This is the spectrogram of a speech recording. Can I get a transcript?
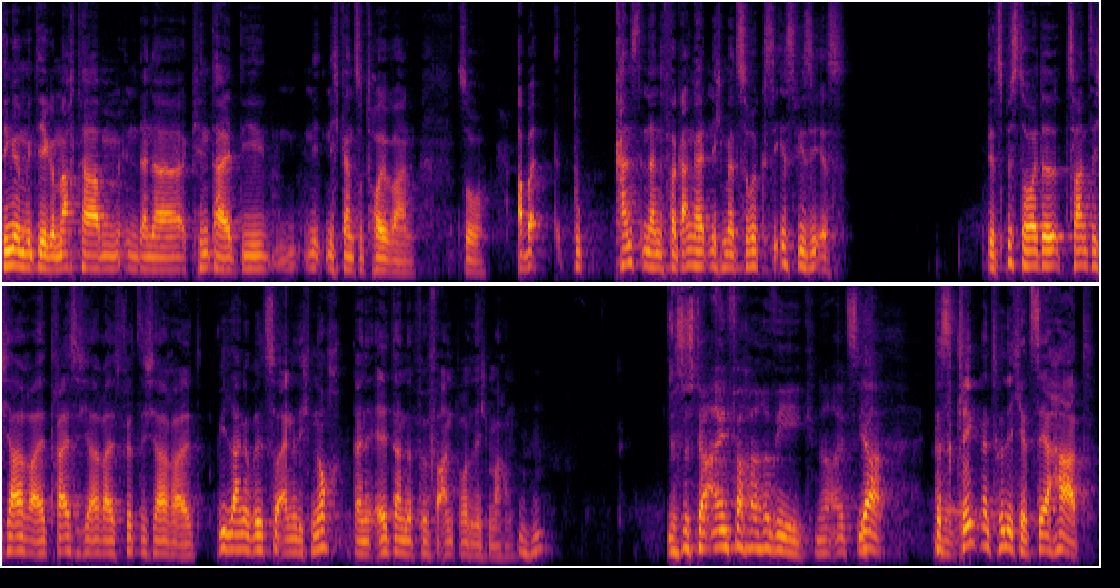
Dinge mit dir gemacht haben in deiner Kindheit, die nicht ganz so toll waren. So. Aber du kannst in deine Vergangenheit nicht mehr zurück. Sie ist, wie sie ist. Jetzt bist du heute 20 Jahre alt, 30 Jahre alt, 40 Jahre alt. Wie lange willst du eigentlich noch deine Eltern dafür verantwortlich machen? Mhm. Das ist der einfachere Weg, ne, als sich, Ja, das äh, klingt natürlich jetzt sehr hart.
